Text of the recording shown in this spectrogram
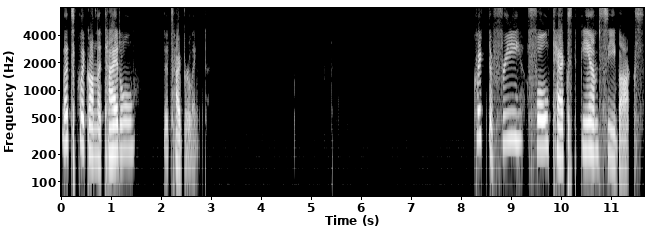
Let's click on the title that's hyperlinked. Click the free full text PMC box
